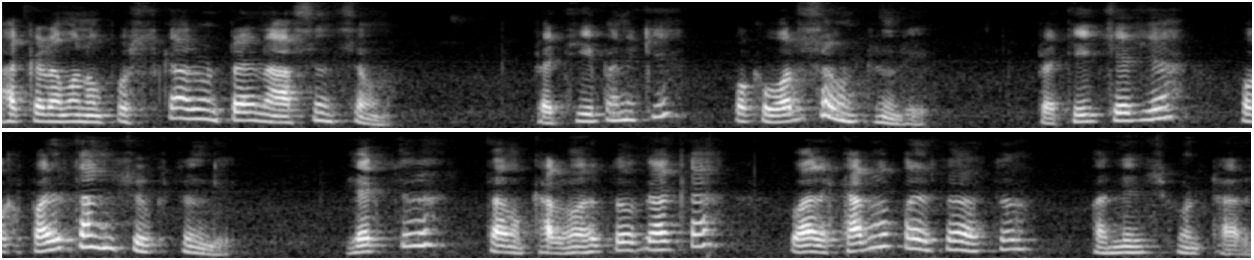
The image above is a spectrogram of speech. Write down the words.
అక్కడ మనం పుస్తకాలు ఉంటాయని ఆశించము. ప్రతి పనికి ఒక వరుస ఉంటుంది. ప్రతి చర్య ఒక ఫలితాన్ని చూపుతుంది. వ్యక్తులు తమ కర్మలతో కాక వారి కర్మ ఫలితాలతో బంధించుకుంటారు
